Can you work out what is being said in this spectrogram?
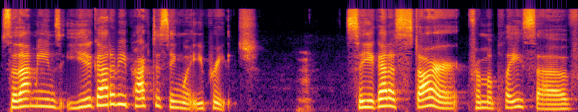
So that means you got to be practicing what you preach. So you got to start from a place of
